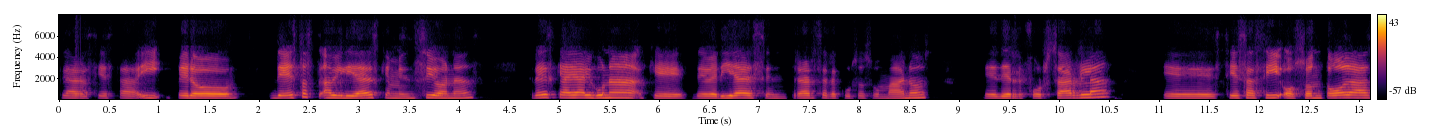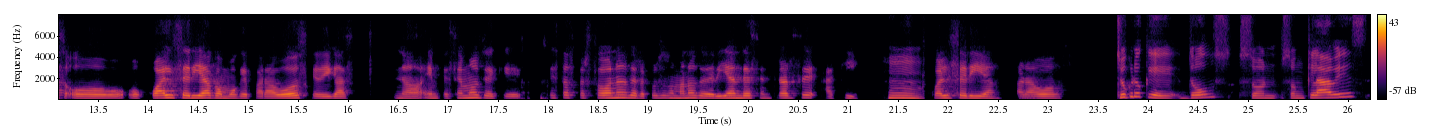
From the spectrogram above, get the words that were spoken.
Claro, sí está ahí. Pero de estas habilidades que mencionas, ¿crees que hay alguna que debería de centrarse recursos humanos, eh, de reforzarla? Eh, si es así, o son todas, o, cuál sería como que para vos que digas, no, empecemos de que estas personas de recursos humanos deberían de centrarse aquí. Hmm. ¿Cuál sería para vos? Yo creo que dos son, son claves,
